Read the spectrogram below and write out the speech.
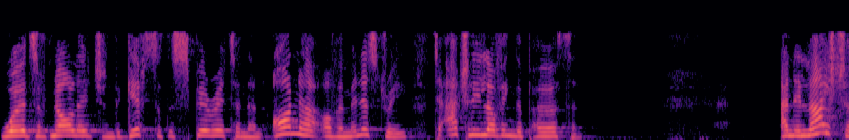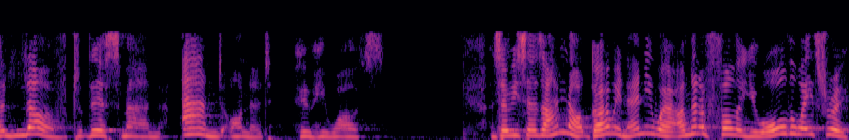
words of knowledge and the gifts of the Spirit and an honor of a ministry to actually loving the person. And Elisha loved this man and honored who he was. And so he says, I'm not going anywhere. I'm going to follow you all the way through.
